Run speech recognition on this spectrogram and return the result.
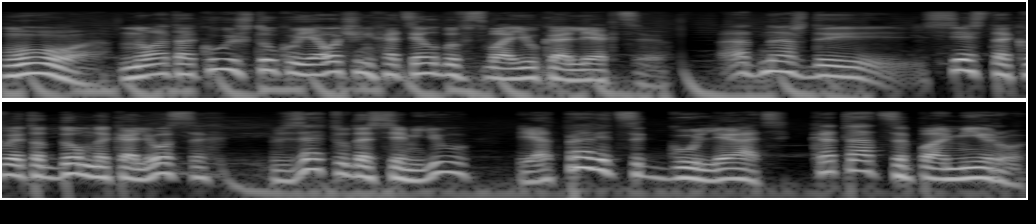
О, ну а такую штуку я очень хотел бы в свою коллекцию. Однажды сесть так в этот дом на колесах, взять туда семью и отправиться гулять, кататься по миру,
